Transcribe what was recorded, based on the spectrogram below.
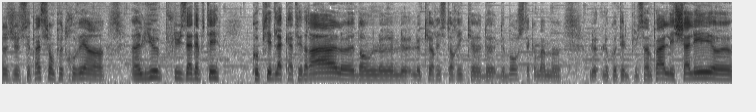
Je ne sais pas si on peut trouver un lieu plus adapté copier de la cathédrale, euh, dans le, cœur historique de, Bourges, c'était quand même euh, le, côté le plus sympa. Les chalets euh,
